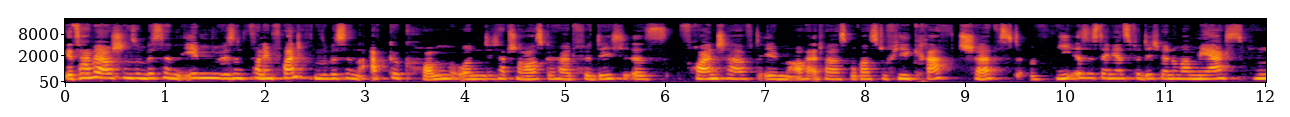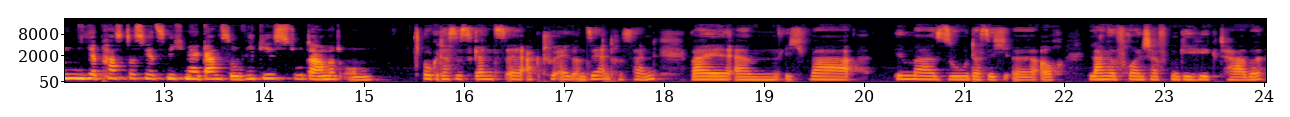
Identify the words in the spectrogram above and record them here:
Jetzt haben wir auch schon so ein bisschen eben, wir sind von den Freundschaften so ein bisschen abgekommen und ich habe schon rausgehört, für dich ist Freundschaft eben auch etwas, woraus du viel Kraft schöpfst. Wie ist es denn jetzt für dich, wenn du mal merkst, hm, hier passt das jetzt nicht mehr ganz so? Wie gehst du damit um? Oh, das ist ganz äh, aktuell und sehr interessant, weil ähm, ich war immer so, dass ich äh, auch lange Freundschaften gehegt habe.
